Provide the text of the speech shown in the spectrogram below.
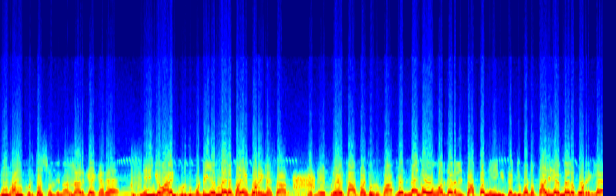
நீ வாங்கி கொடுத்தா சொல்லு. நல்லா இருக்கே கதை. நீங்க வாங்கி கொடுத்து போட்டு மேல பழைய போறீங்க சார்? என்ன எப்படியோ காப்பாத்தி விடுப்பா. என்னங்க ஒவ்வொரு தடவையும் தப்ப நீங்க செஞ்சு போட்டு பழைய மேல போடுறீங்களே?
